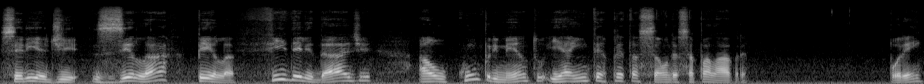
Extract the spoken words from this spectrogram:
seria de zelar pela fidelidade ao cumprimento e à interpretação dessa palavra. Porém,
